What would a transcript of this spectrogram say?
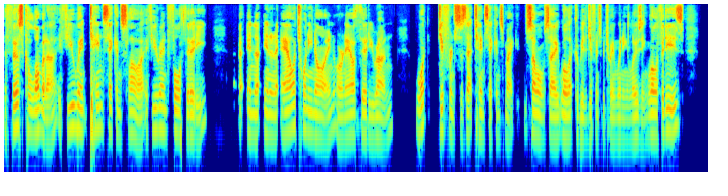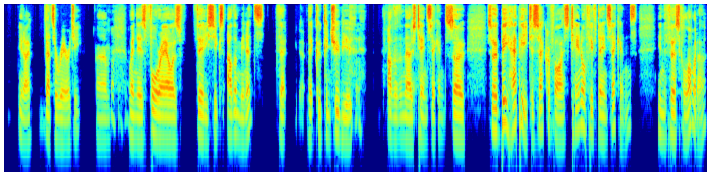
the first kilometer, if you went ten seconds slower, if you ran four thirty uh, in a, in an hour twenty nine or an hour thirty run, what difference does that ten seconds make? Someone will say, well, that could be the difference between winning and losing. Well, if it is, you know, that's a rarity. Um, when there's four hours 36 other minutes that yeah. that could contribute other than those yeah. 10 seconds. So so be happy to sacrifice 10 or 15 seconds in the first kilometer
